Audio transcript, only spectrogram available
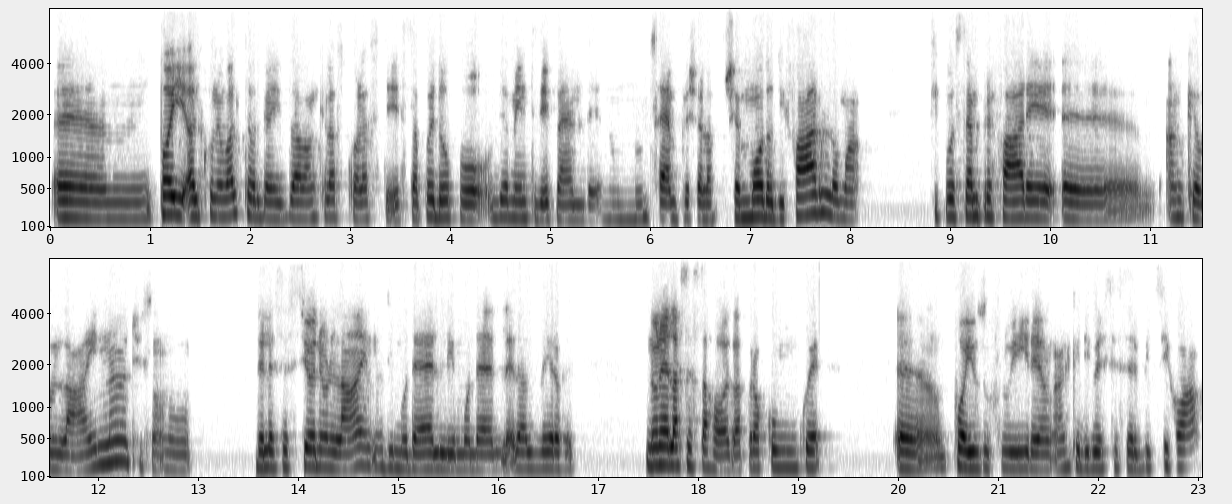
Ehm, poi alcune volte organizzavo anche la scuola stessa, poi dopo ovviamente dipende, non, non sempre c'è, la, c'è modo di farlo, ma si può sempre fare eh, anche online, ci sono delle sessioni online di modelli, modelle dal vero che non è la stessa cosa, però comunque eh, puoi usufruire anche di questi servizi qua.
